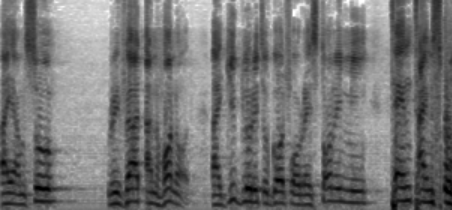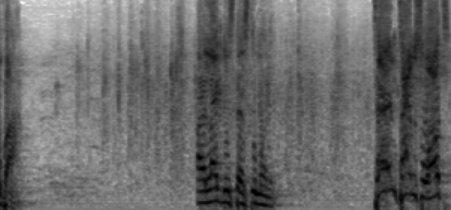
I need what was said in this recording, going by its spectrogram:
I am so revered and honored. I give glory to God for restoring me 10 times over. I like this testimony. 10 times what?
